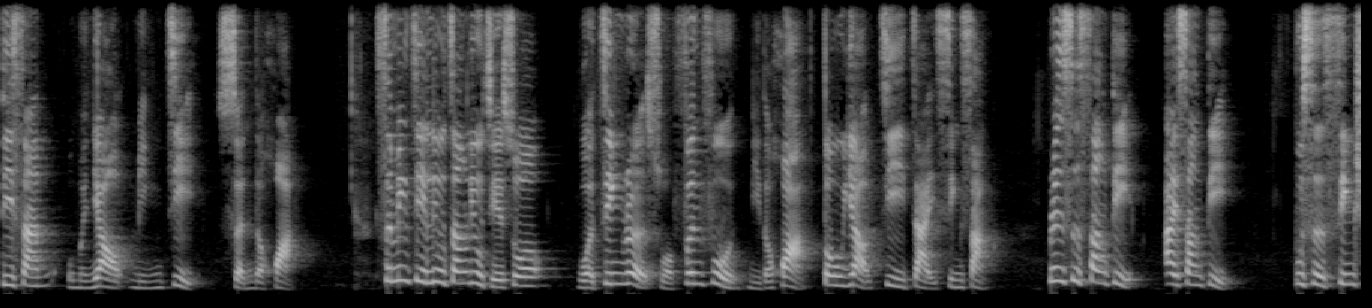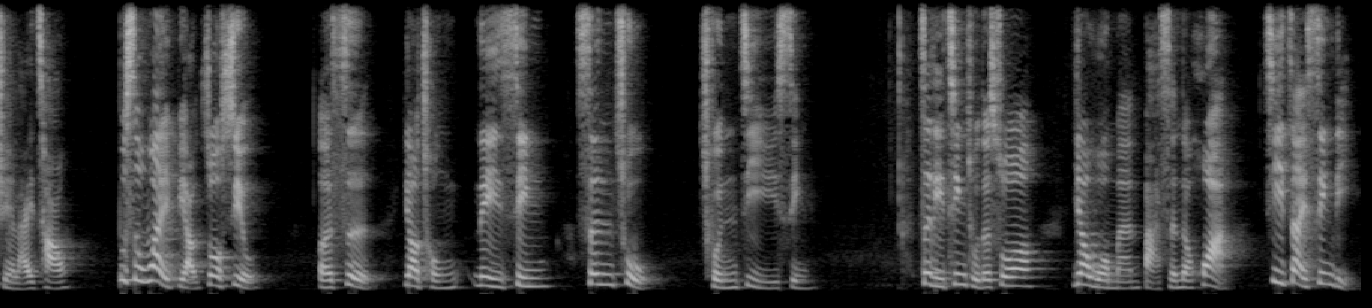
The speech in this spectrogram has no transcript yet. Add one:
第三，我们要铭记神的话。生命记六章六节说。我今日所吩咐你的话，都要记在心上。认识上帝、爱上帝，不是心血来潮，不是外表作秀，而是要从内心深处存记于心。这里清楚的说，要我们把神的话记在心里，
